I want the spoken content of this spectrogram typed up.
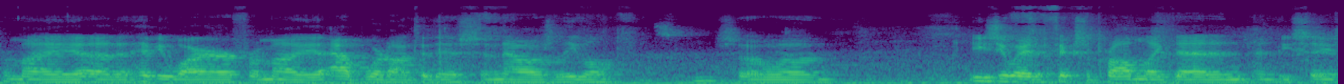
from my uh, the heavy wire from my outboard onto this, and now I was legal. So um, easy way to fix a problem like that and, and be safe.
